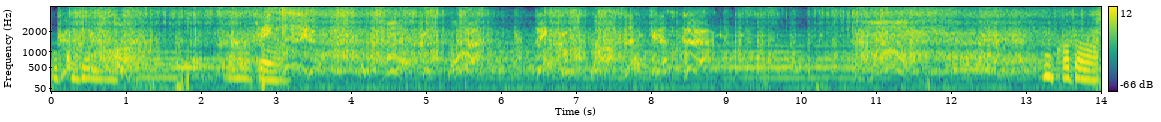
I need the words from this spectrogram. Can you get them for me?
Of güzel oldu. Ya. Bu kadar.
